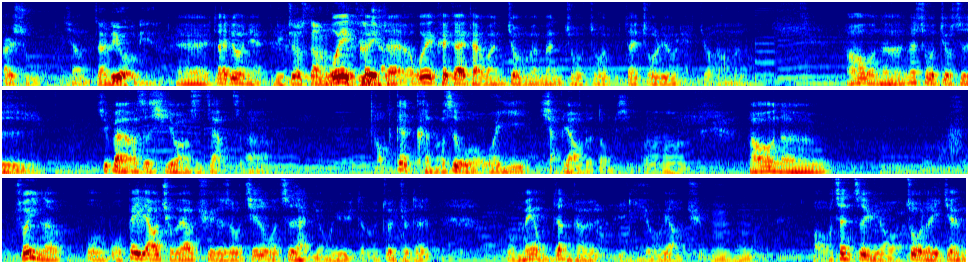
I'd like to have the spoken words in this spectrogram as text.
二十五，好像在六年，呃，在六年，你就上，我也可以在，我也可以在台湾就慢慢做做，再做六年就好了。然后呢，那时候就是。基本上是希望是这样子的，哦，这可能是我唯一想要的东西。嗯哼。然后呢，所以呢，我我被要求要去的时候，其实我是很犹豫的，我就觉得我没有任何理由要去。嗯哼。哦，我甚至于哦，做了一件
